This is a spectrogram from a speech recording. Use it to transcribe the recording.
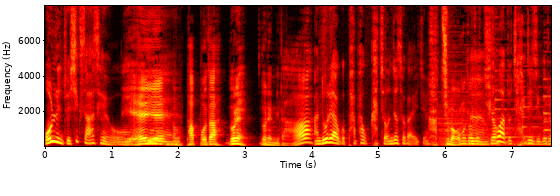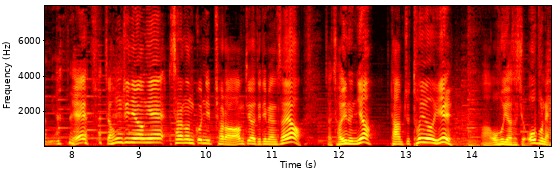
얼른 좀 식사하세요. 예, 예. 네. 어, 밥보다 노래, 노래입니다. 아, 노래하고 밥하고 같이 얹어서 가야죠. 같이 먹으면 더 네, 좋죠. 소화도 잘 되지 그러면. 예. 자, 홍진영의 사랑은 꽃잎처럼 띄워드리면서요. 자, 저희는요. 다음 주 토요일 어, 오후 6시 5분에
